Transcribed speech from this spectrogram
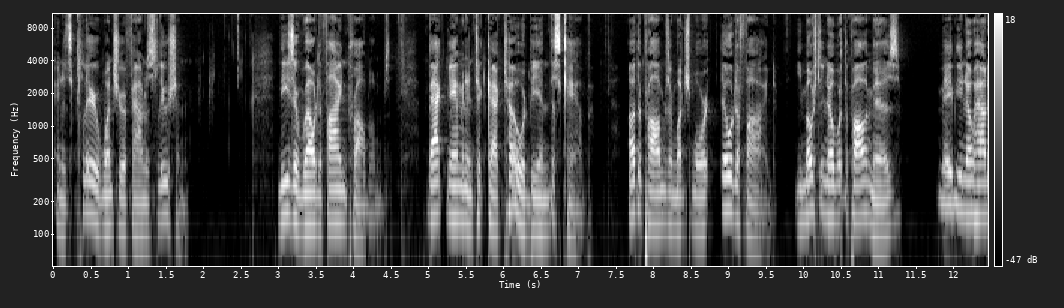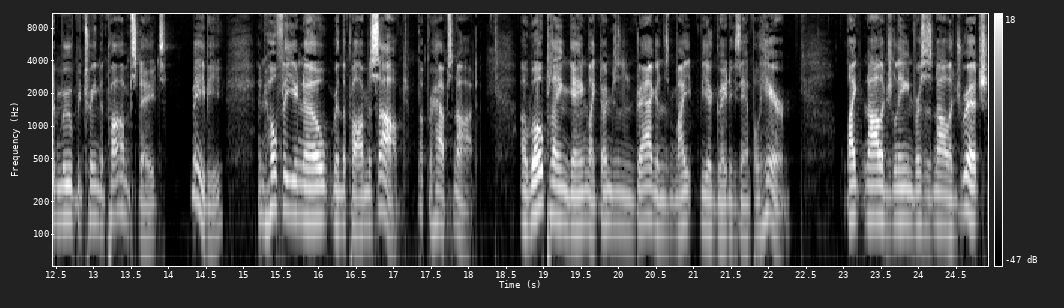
and it's clear once you have found a solution. These are well defined problems. Backgammon and tic tac toe would be in this camp. Other problems are much more ill defined. You mostly know what the problem is, maybe you know how to move between the problem states, maybe, and hopefully you know when the problem is solved, but perhaps not. A role playing game like Dungeons and Dragons might be a great example here. Like knowledge lean versus knowledge rich,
